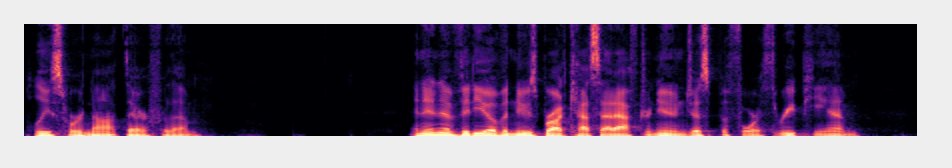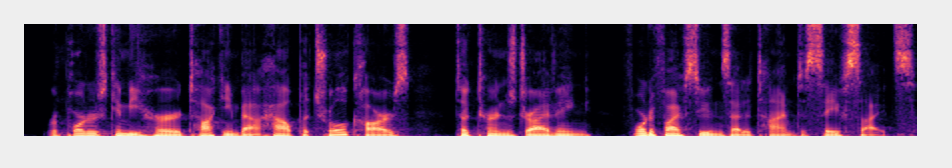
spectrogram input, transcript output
Police were not there for them. And in a video of a news broadcast that afternoon, just before 3 p.m., reporters can be heard talking about how patrol cars took turns driving four to five students at a time to safe sites.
